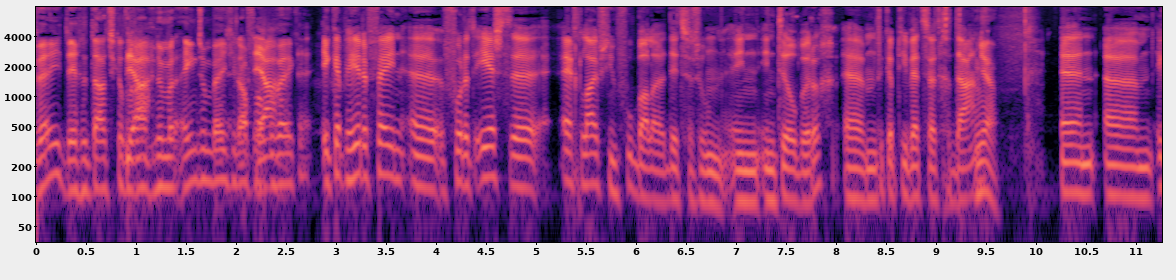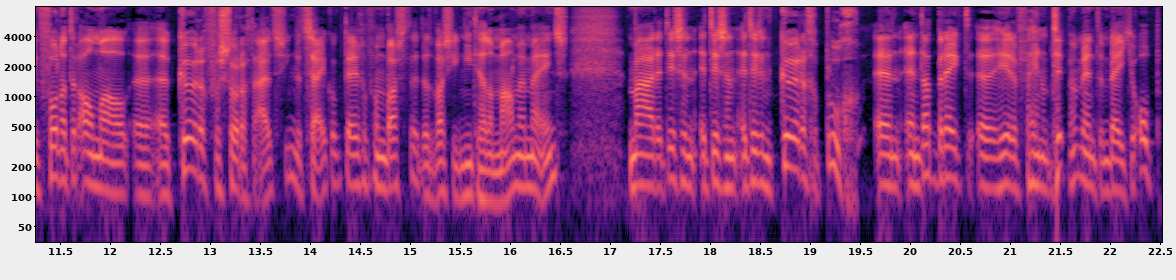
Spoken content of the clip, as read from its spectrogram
II. Degradatiekandidaat ja. nummer 1 zo'n beetje de afgelopen ja, weken. Ik heb Heerenveen uh, voor het eerst uh, echt live zien voetballen dit seizoen in, in Tilburg. Um, ik heb die wedstrijd gedaan. Ja. En um, ik vond het er allemaal uh, keurig verzorgd uitzien. Dat zei ik ook tegen Van Basten. Dat was hij niet helemaal met mij eens. Maar het is een, het is een, het is een keurige ploeg. En, en dat breekt uh, Heerenveen op dit moment een beetje op.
